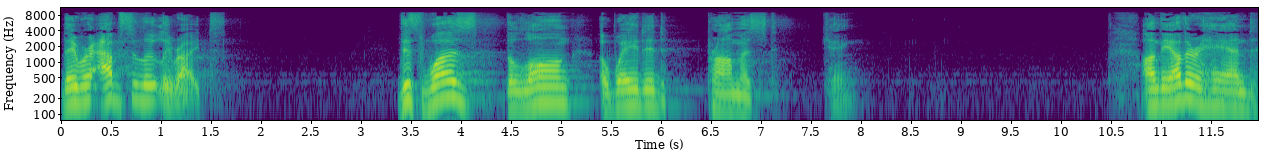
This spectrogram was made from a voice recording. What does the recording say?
they were absolutely right. This was the long awaited promised king. On the other hand,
